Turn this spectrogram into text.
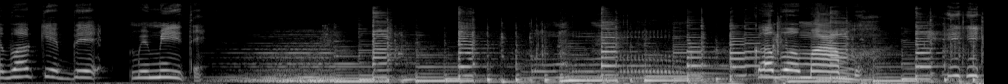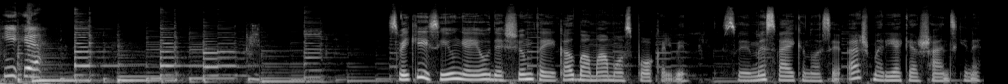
Dabar kėbė mimytė. Kaba mama. Sveiki įsijungę jau dešimtąjį kalbą mamos pokalbį. Su jumis sveikinuosi aš, Marija Keršanskinė.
